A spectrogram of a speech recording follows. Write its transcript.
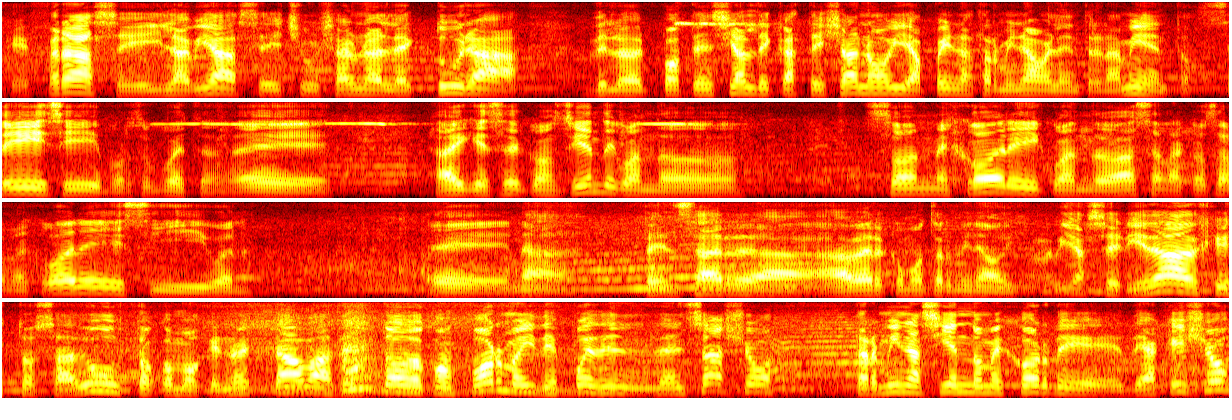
Qué frase, y la habías hecho ya una lectura del potencial de Castellano hoy apenas terminaba el entrenamiento. Sí, sí, por supuesto. Eh, hay que ser consciente cuando son mejores y cuando hacen las cosas mejores y bueno, eh, nada, pensar a, ver cómo termina hoy. Había seriedad, gestos adultos, como que no estabas del todo conforme y después del, ensayo termina siendo mejor de, aquello,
